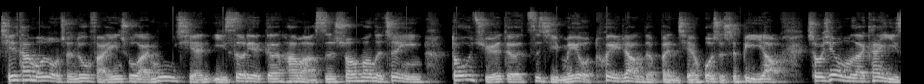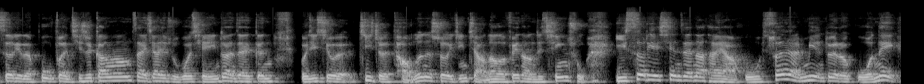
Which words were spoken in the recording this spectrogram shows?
其实它某种程度反映出来，目前以色列跟哈马斯双方的阵营都觉得自己没有退让的本钱或者是必要。首先，我们来看以色列的部分。其实刚刚在《家庭主播》前一段在跟国际记者记者讨论的时候，已经讲到了非常的清楚。以色列现在纳塔雅胡虽然面对了国内。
